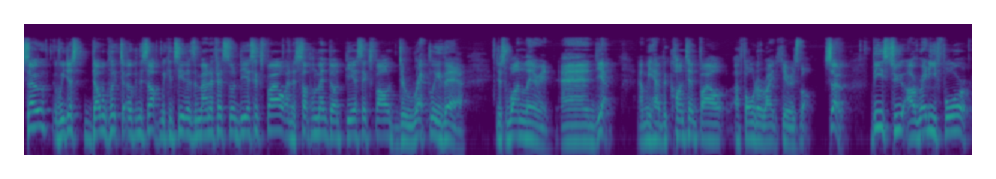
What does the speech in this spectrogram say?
So if we just double click to open this up, we can see there's a manifest.dsx file and a supplement.dsx file directly there. Just one layer in. And yeah, and we have the content file a folder right here as well. So these two are ready for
